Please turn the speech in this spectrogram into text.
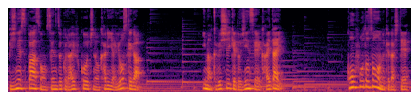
ビジネスパーソン専属ライフコーチの刈谷陽介が今苦しいけど人生変えたいコンフォートゾーンを抜け出して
